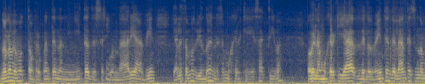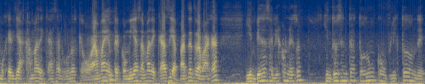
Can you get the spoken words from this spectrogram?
No lo vemos tan frecuente en las niñitas de secundaria, en fin, ya lo estamos viendo en esa mujer que es activa. O en la mujer que ya de los 20 en adelante es una mujer ya ama de casa, algunos que, o ama, entre comillas, ama de casa y aparte trabaja y empieza a salir con eso. Y entonces entra todo un conflicto donde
